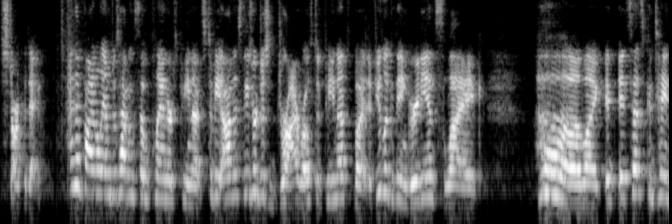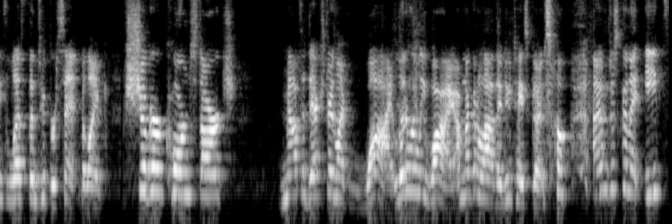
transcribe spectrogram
start the day. And then finally, I'm just having some Planters peanuts. To be honest, these are just dry roasted peanuts, but if you look at the ingredients, like, uh, like it, it says contains less than 2%, but like sugar, cornstarch, maltodextrin, like why? Literally why? I'm not gonna lie, they do taste good. So I'm just gonna eat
